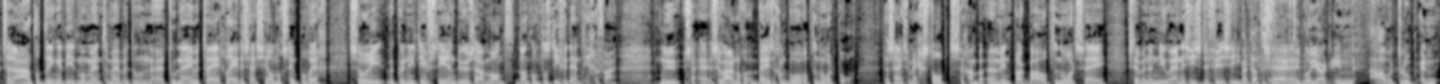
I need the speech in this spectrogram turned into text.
zijn een aantal dingen die het momentum hebben doen uh, toenemen. Twee jaar geleden zei Shell nog simpelweg: sorry, we kunnen niet investeren in duurzaam, want dan komt ons dividend in gevaar. Nu, zijn, ze waren nog bezig aan het boren op de Noordpool. Daar zijn ze mee gestopt. Ze gaan een windpark bouwen op de Noordzee. Ze hebben een nieuw energies divisie. Maar dat is 15 uh, miljard in oude troep en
